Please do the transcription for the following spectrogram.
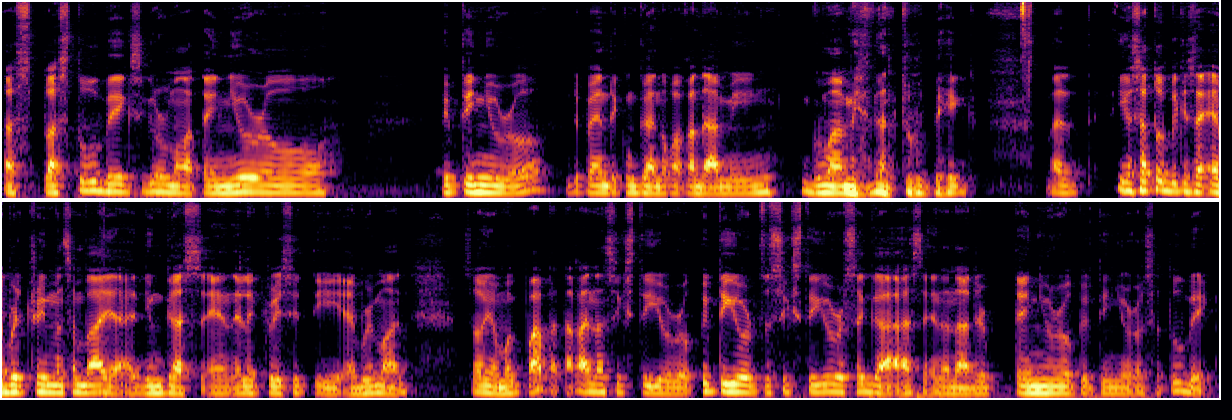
Tapos plus tubig, siguro mga 10 euro, 15 euro. Depende kung gaano ka kadaming gumamit ng tubig. But yung sa tubig kasi every 3 months ang bayad, yung gas and electricity every month. So yun, magpapataka ng 60 euro, 50 euro to 60 euro sa gas and another 10 euro, 15 euro sa tubig.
